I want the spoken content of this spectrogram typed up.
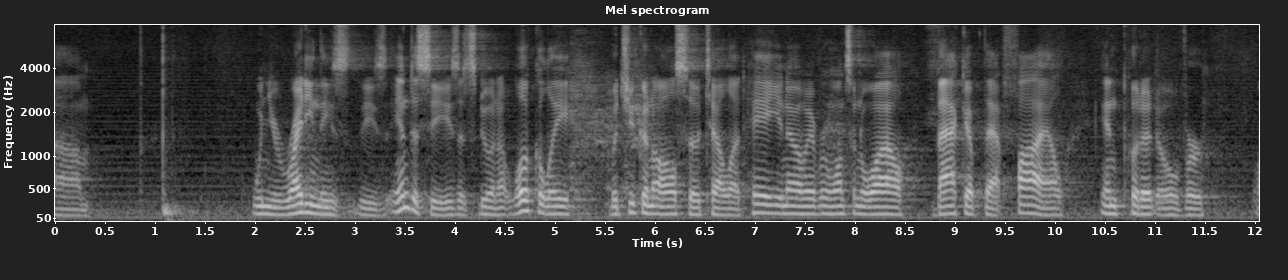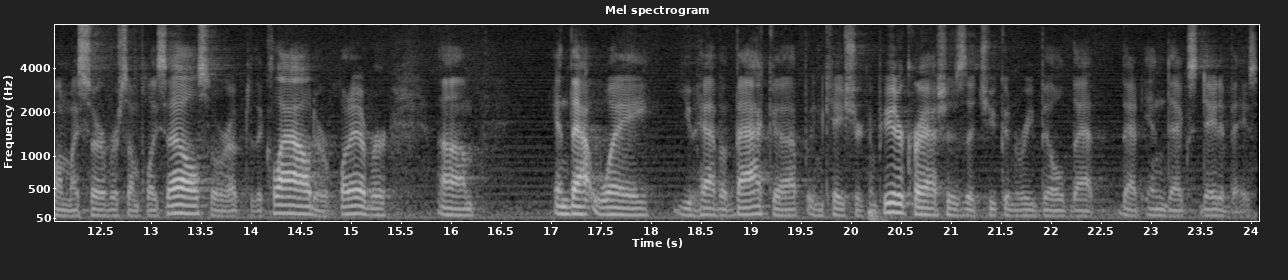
um, when you're writing these, these indices, it's doing it locally, but you can also tell it, hey, you know, every once in a while, back up that file and put it over on my server someplace else or up to the cloud or whatever. Um, and that way, you have a backup in case your computer crashes that you can rebuild that, that index database.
